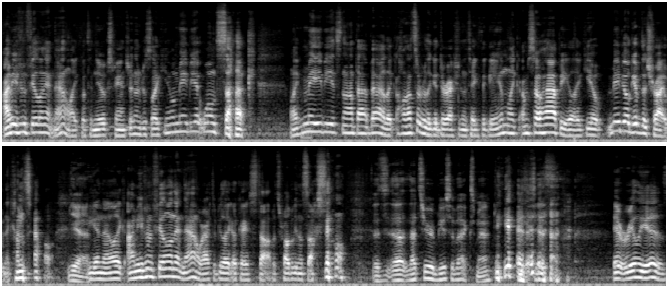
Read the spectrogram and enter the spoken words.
I'm even feeling it now, like with the new expansion. I'm just like, you know, maybe it won't suck. Like maybe it's not that bad. Like, oh, that's a really good direction to take the game. Like, I'm so happy. Like, you know, maybe I'll give it a try when it comes out. Yeah. You know, like I'm even feeling it now where I have to be like, okay, stop. It's probably gonna suck still. It's, uh, that's your abusive ex, man. yeah, it is. Yeah. It really is.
